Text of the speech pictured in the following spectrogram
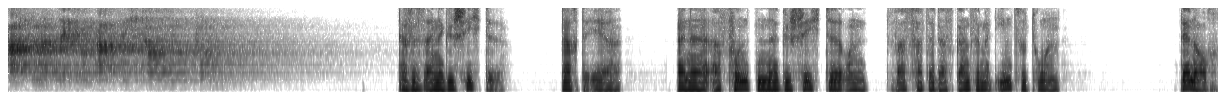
886.000 Pfund. Das ist eine Geschichte, dachte er. Eine erfundene Geschichte und was hatte das Ganze mit ihm zu tun? Dennoch,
